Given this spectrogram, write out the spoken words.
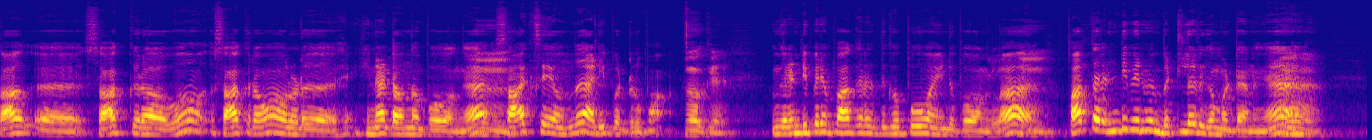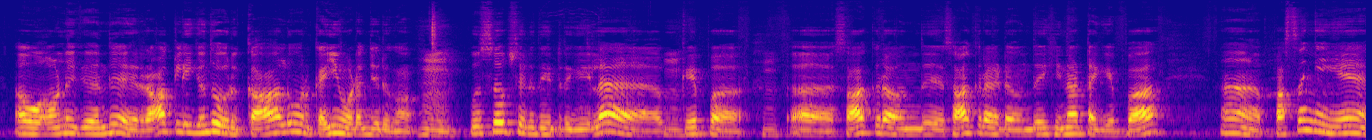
சா- அஹ் சாக்குராவும் சாக்குராவும் அவளோட ஹினாட்டாவும் தான் போவாங்க. சாக்ஸே வந்து அடிபட்டு இருப்பான் ஓகே இவங்க ரெண்டு பேரும் பாக்குறதுக்கு பூ வாங்கிட்டு போவாங்களா? பார்த்தா ரெண்டு பேருமே பெட்ல இருக்க மாட்டானுங்க. அவ- அவனுக்கு வந்து ராக்லிக்கு வந்து ஒரு காலும் ஒரு கையும் உடைஞ்சிருக்கும். புஷ்அப்ஸ் எடுத்துக்கிட்டு இருக்கையில கேப்பா. அஹ் சாக்குரா வந்து சாக்குரா கிட்ட வந்து ஹினாட்டா கேப்பா. "ஆஹ், பசங்க ஏன்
